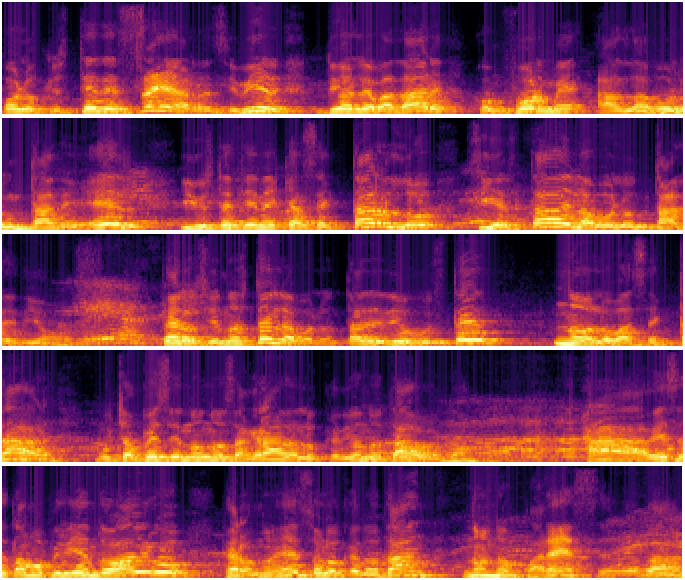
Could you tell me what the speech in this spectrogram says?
o lo que usted desea recibir. Dios le va a dar conforme a la voluntad de Él. Y usted tiene que aceptarlo si está en la voluntad de Dios. Pero si no está en la voluntad de Dios, usted no lo va a aceptar. Muchas veces no nos agrada lo que Dios nos da, ¿verdad? Ah, a veces estamos pidiendo algo, pero no es eso lo que nos dan, no nos parece, ¿verdad?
